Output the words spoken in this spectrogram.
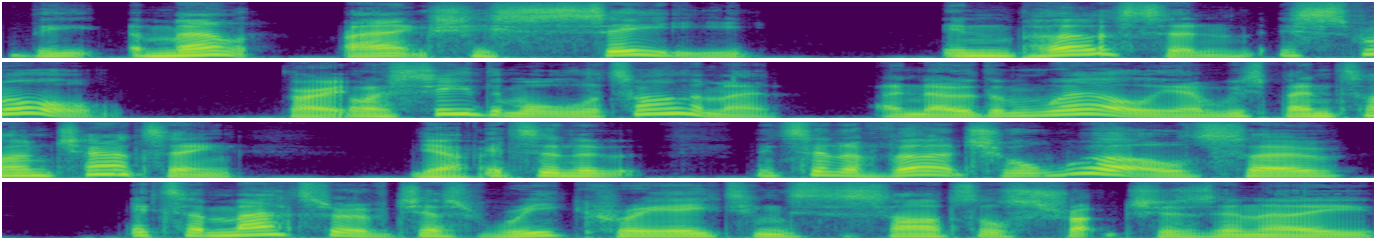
the amount I actually see in person is small. Right. I see them all the time. I, I know them well. You know, we spend time chatting. Yeah. It's in a it's in a virtual world. So it's a matter of just recreating societal structures in a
